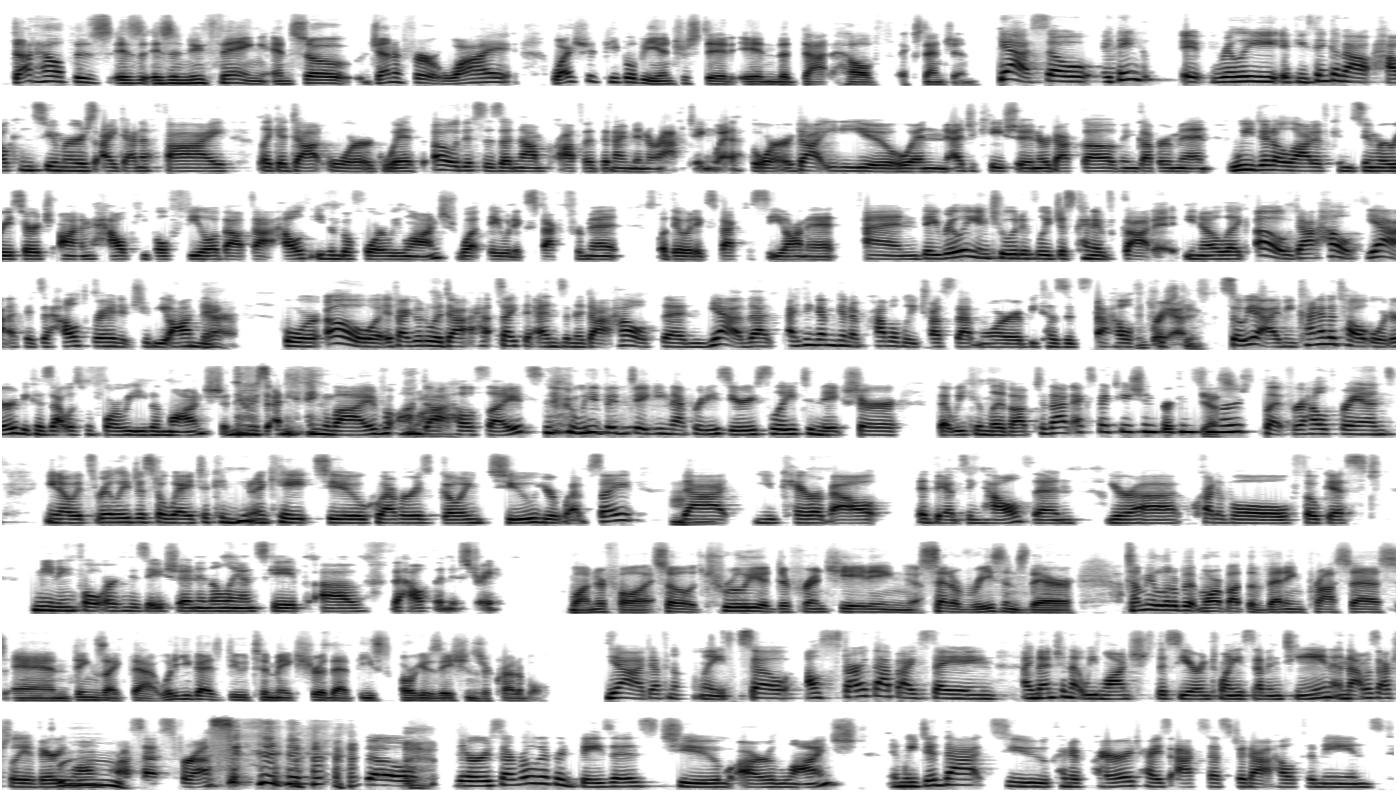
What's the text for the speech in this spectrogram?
dot health is is is a new thing and so jennifer why why should people be interested in the dot health extension yeah so i think it really if you think about how consumers identify like a dot org with oh this is a nonprofit that i'm interacting with or dot edu and education or dot gov and government we did a lot of consumer research on how people feel about that health even before we launched what they would expect from it what they would expect to see on it. And they really intuitively just kind of got it, you know, like, oh, dot health. Yeah, if it's a health brand, it should be on there. Yeah. Or, oh, if I go to a dot site that ends in a dot health, then yeah, that I think I'm going to probably trust that more because it's a health brand. So yeah, I mean, kind of a tall order because that was before we even launched and there was anything live on wow. dot health sites. We've been taking that pretty seriously to make sure that we can live up to that expectation for consumers. Yes. But for health brands, you know, it's really just a way to communicate to whoever is going to your website mm-hmm. that you care about advancing health and you're a credible, focused, meaningful organization in the landscape of the health industry. Wonderful. So, truly a differentiating set of reasons there. Tell me a little bit more about the vetting process and things like that. What do you guys do to make sure that these organizations are credible? Yeah, definitely. So I'll start that by saying I mentioned that we launched this year in 2017, and that was actually a very Woo-hoo. long process for us. so there are several different phases to our launch, and we did that to kind of prioritize access to dot health domains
